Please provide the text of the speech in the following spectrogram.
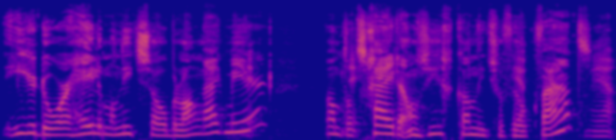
hierdoor helemaal niet zo belangrijk meer. Want dat Nee. scheiden aan zich kan niet zoveel Ja. kwaad. Ja.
